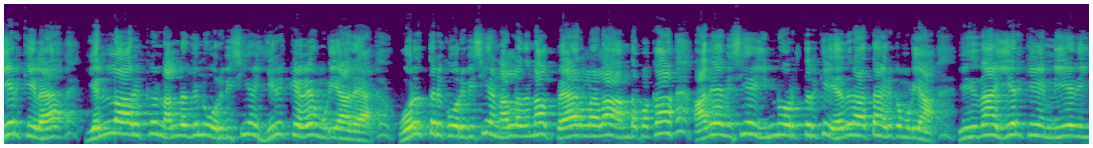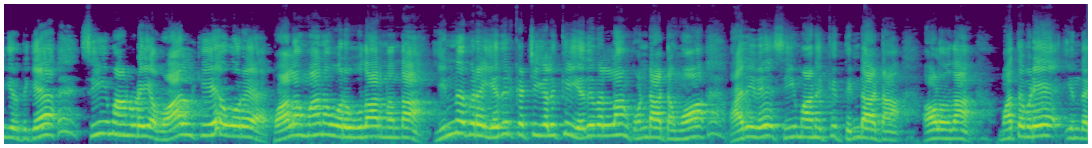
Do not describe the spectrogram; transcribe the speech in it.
இயற்கையில எல்லாருக்கும் நல்லதுன்னு ஒரு விஷயம் இருக்கவே முடியாது. ஒருத்தருக்கு ஒரு விஷயம் நல்லதுன்னா பேரலாம் அந்த பக்கம் அதே விஷயம் இன்னொருத்தருக்கு எதிராக தான் இருக்க முடியும். இதுதான் இயற்கையின் நியதிங்கிறதுக்கு சீமானுடைய வாழ்க்கையே ஒரு பலமான ஒரு உதாரணம் தான். இன்ன பிற எதிர்க்கட்சிகளுக்கு எதுவெல்லாம் கொண்டாட்டமோ அதுவே சீமானுக்கு திண்டாட்டம். அவ்வளவுதான். மற்றபடி இந்த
